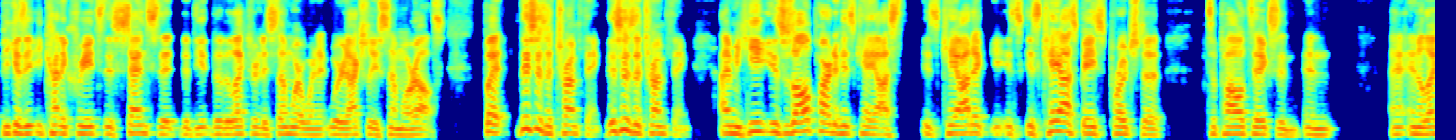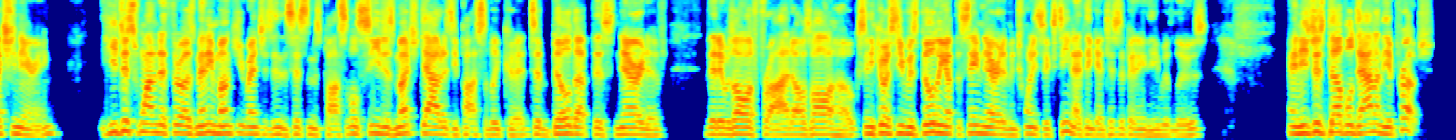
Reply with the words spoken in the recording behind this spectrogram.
because it, it, kind of creates this sense that, that the, the electorate is somewhere when it, where it actually is somewhere else but this is a Trump thing. This is a Trump thing. I mean, he this was all part of his chaos, his chaotic, his, his chaos based approach to to politics, and and and electioneering. He just wanted to throw as many monkey wrenches in the system as possible, seed as much doubt as he possibly could to build up this narrative that it was all a fraud, it was all a hoax. And of course, he was building up the same narrative in 2016, I think, anticipating he would lose. And he's just doubled down on the approach.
